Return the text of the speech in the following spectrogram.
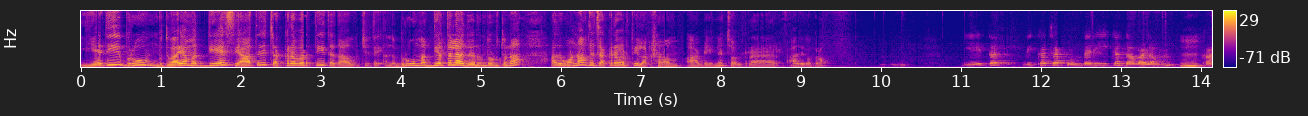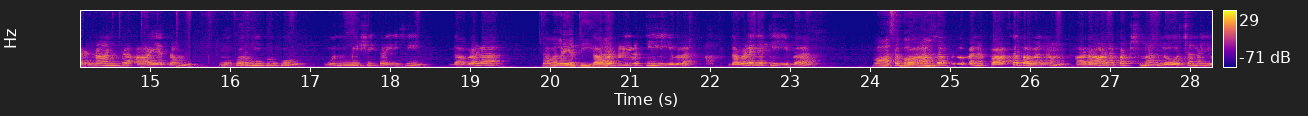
எதி ப்ரூ துவய மத்தியே சியாத்து சக்கரவர்த்தி ததா உச்சத்தை அந்த ப்ரூ மத்தியத்தில் அது இருந்துடுத்துனா அது ஒன் ஆஃப் த சக்கரவர்த்தி லக்ஷணம் அப்படின்னு சொல்கிறார் அதுக்கப்புறம். ஏதத் விகச்ச புண்டரீக தவளம் கர்ணாந்த ஆயதம் முகுர்முகு உன்மிஷிதைஹி தவள தவளயதி தவளயதி இவ தவளயதி இவ வாசபவனம். அராளபக்ஷ்ம லோச்சன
